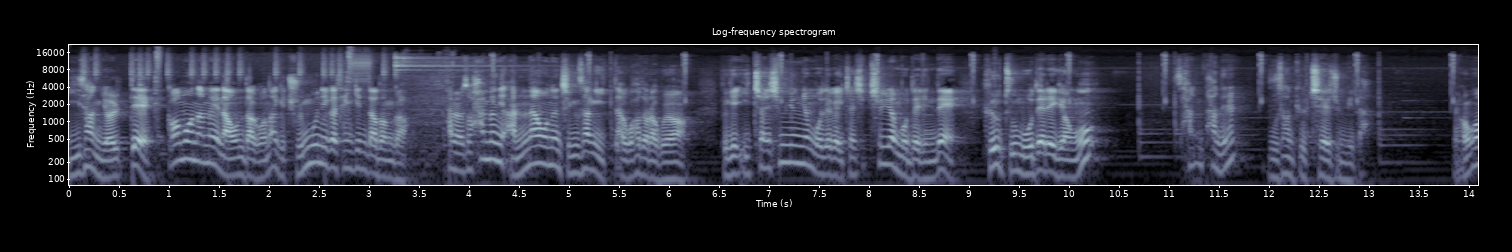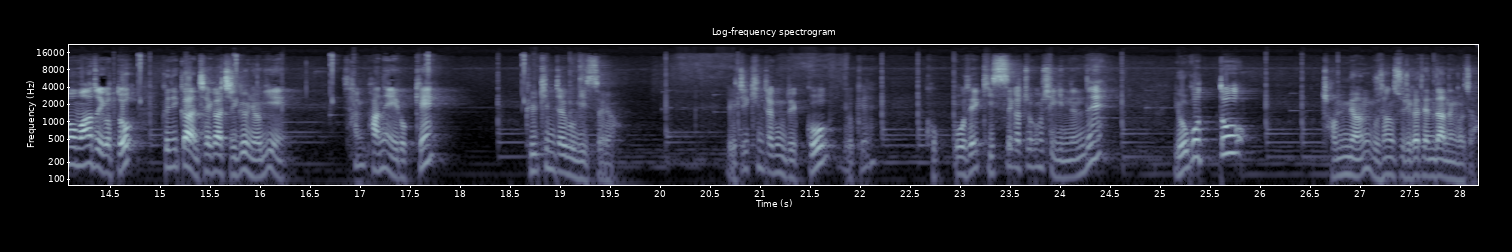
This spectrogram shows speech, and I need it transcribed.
이상 열때 검은 화면이 나온다거나 줄무늬가 생긴다던가 하면서 화면이 안 나오는 증상이 있다고 하더라고요. 그게 2016년 모델과 2017년 모델인데 그 두 모델의 경우 상판을 무상 교체해 줍니다. 어마어마하죠 이것도? 그러니까 제가 지금 여기 상판에 이렇게 긁힘 자국이 있어요. 여기 찍힌 자국도 있고 이렇게 곳곳에 기스가 조금씩 있는데 요것도 전면 무상 수리가 된다는 거죠.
